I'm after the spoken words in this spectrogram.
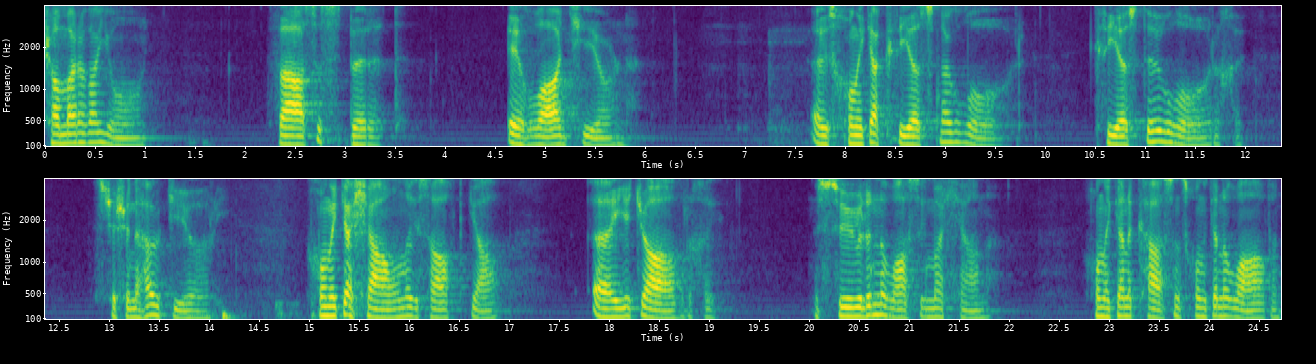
siamar ag aion, ddas y spyrd, e hlan tiorn. Ys chwnig a cthias na glor, cthias dy glor ych chi, sy'n sy'n hau hawdiori, chwnig a siawn ag sallt gael, ei y jawr ych jafrach, Sŵlen y wasig mae'r llan chun gan y casans chun gan y láhan,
